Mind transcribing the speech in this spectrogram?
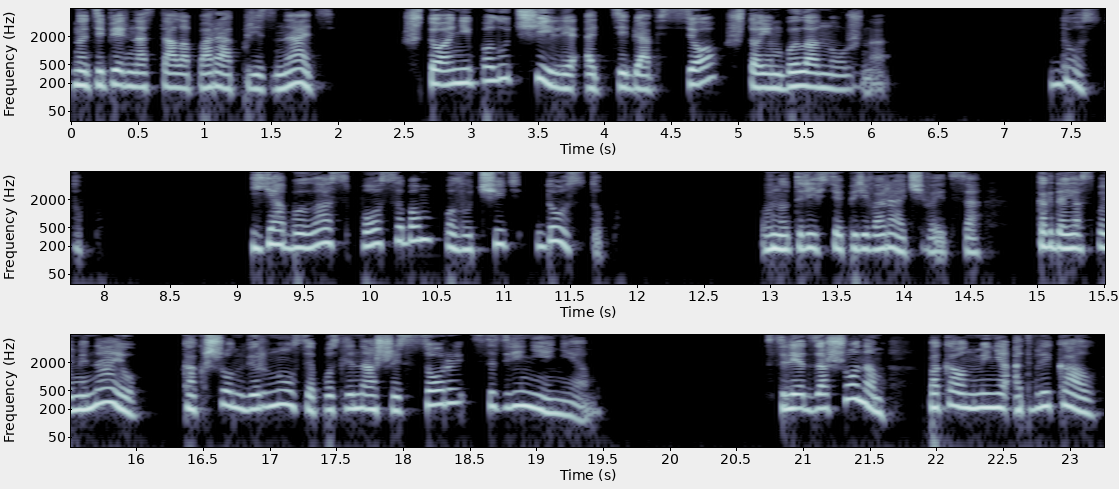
но теперь настала пора признать, что они получили от тебя все, что им было нужно. Доступ. Я была способом получить доступ. Внутри все переворачивается, когда я вспоминаю, как Шон вернулся после нашей ссоры с извинением. Вслед за Шоном, пока он меня отвлекал,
